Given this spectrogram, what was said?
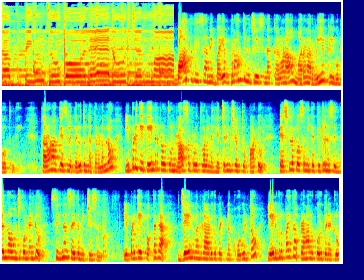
తప్పించుకోలేదు జన్మ. భారతదేశాన్ని భయభ్రాంతులు చేసిన కరోనా మరణ రీఎంట్రీ ఇవ్వబోతుంది. కరోనా కేసులు పెరుగుతున్న తరుణంలో ఇప్పటికే కేంద్ర ప్రభుత్వం రాష్ట్ర ప్రభుత్వాలను హెచ్చరించడంతో పాటు టెస్టుల కోసం ఇక కిట్లను సిద్ధంగా ఉంచుకోండి అంటూ సిగ్నల్ సైతం ఇచ్చేసింది. ఇప్పటికే కొత్తగా జైన్ వన్గా అడుగుపెట్టిన కోవిడ్తో ఏడుగురు పైగా ప్రాణాలు కోల్పోయినట్లు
